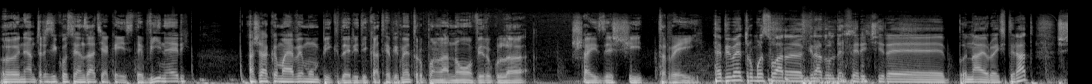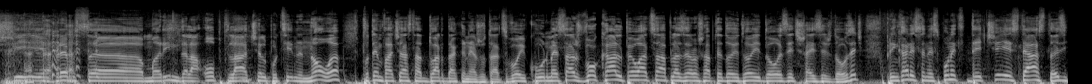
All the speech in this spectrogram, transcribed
Uh, Ne-am trezit cu senzația că este vineri. Așa că mai avem un pic de ridicat Happy Metru până la 9,63. Happy Metru măsoară gradul de fericire în aerul expirat și vrem să mărim de la 8 la cel puțin 9. Putem face asta doar dacă ne ajutați voi cu un mesaj vocal pe WhatsApp la 0722 20 60 20 prin care să ne spuneți de ce este astăzi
